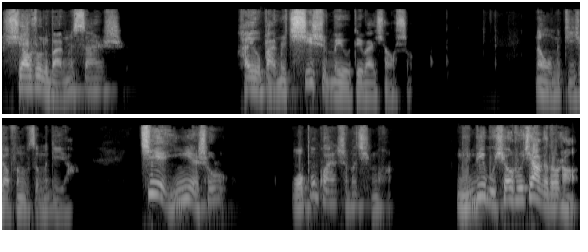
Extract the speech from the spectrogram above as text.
销售了百分之三十，还有百分之七十没有对外销售。那我们抵消分录怎么抵啊？借营业收入。我不管什么情况，你内部销售价格多少？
